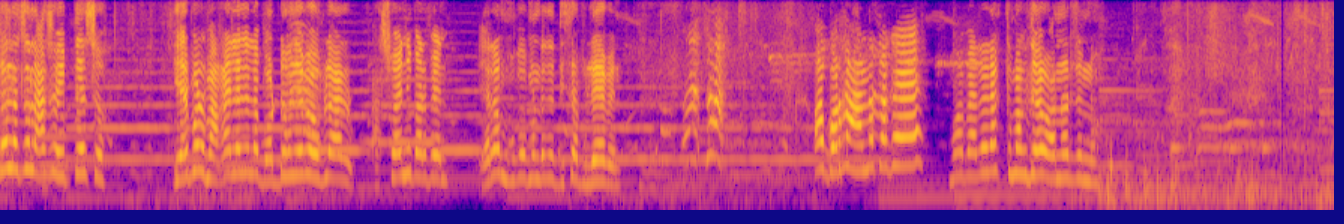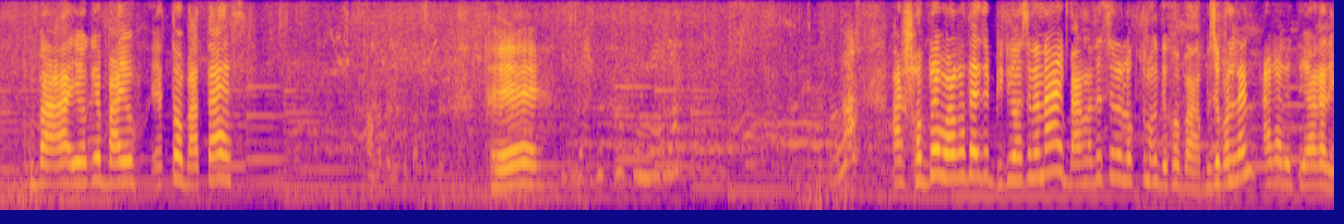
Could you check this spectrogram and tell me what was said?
চলো চলো, আসো এপতে আসো। এরপর মাকাইলে গেলে বড্ড হয়ে যাবে, ওগুলো আর আসোয়াই নি পারবেন। এরম হবে মনটা দিশা ভুলে যাবেন। বর্মা আনো তাকে। মই বেড়ে রাখ তোমাকে দেও আনার জন্য। বায়োকে বায়ো এত বাতাস। হ্যাঁ আর সব থেকে বড় কথা যে ভিডিও আছে না না এই বাংলাদেশের লোক তোমাকে দেখো বা বুঝে পারলেন আগারে তুই আগারে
